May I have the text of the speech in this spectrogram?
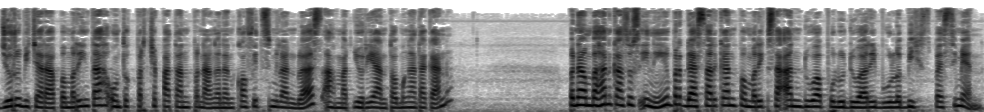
Juru bicara pemerintah untuk percepatan penanganan COVID-19, Ahmad Yuryanto, mengatakan, penambahan kasus ini berdasarkan pemeriksaan 22 ribu lebih spesimen.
